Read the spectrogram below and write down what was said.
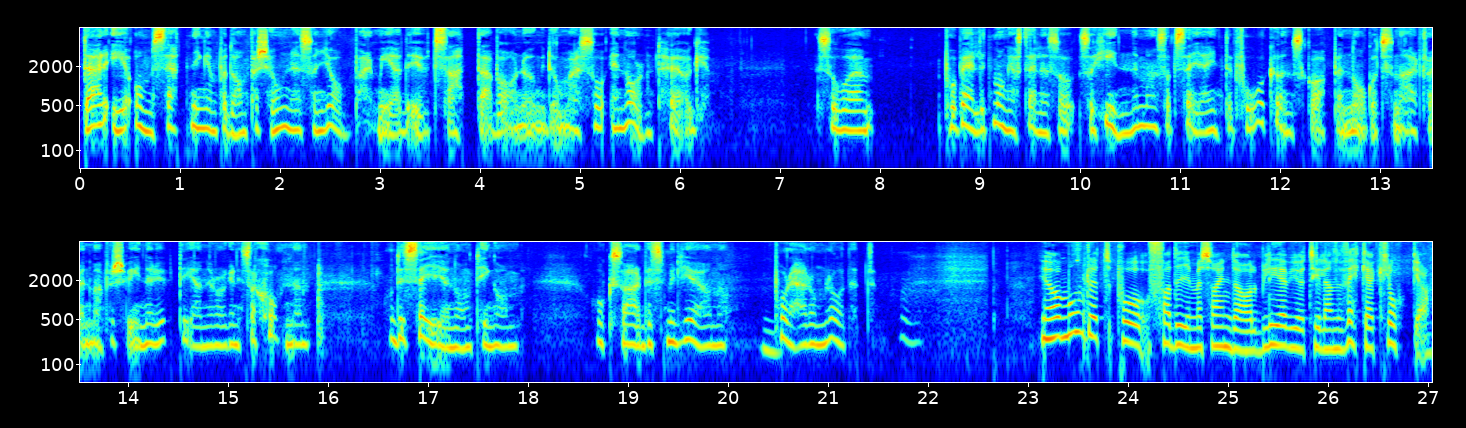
Där är omsättningen på de personer som jobbar med utsatta barn och ungdomar så enormt hög. Så eh, på väldigt många ställen så, så hinner man så att säga inte få kunskapen något sånär förrän man försvinner ut igen ur organisationen. Och det säger ju någonting om också arbetsmiljön på det här området. Ja, mordet på Fadime Saindal blev ju till en väckarklocka.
